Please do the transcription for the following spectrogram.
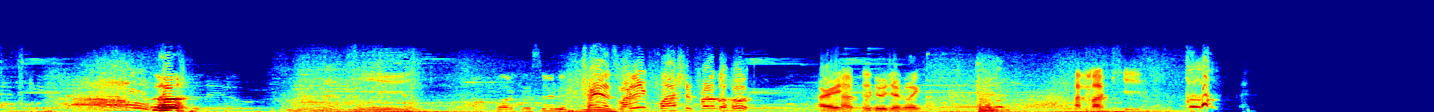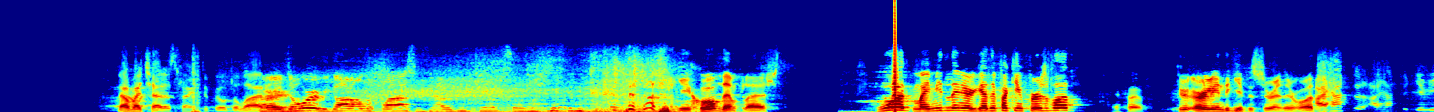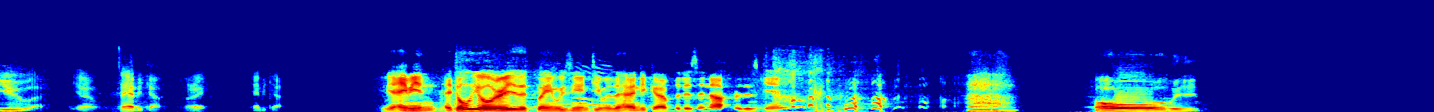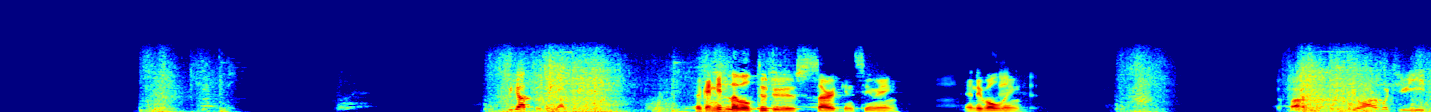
Fuck, I started. Trans, why didn't you flash in front of the hook? Alright, Happen. we're doing jungling. Unlucky. Now my chat is trying to build the ladder. Alright, don't worry, we got all the flashes. Now we can camp somewhere. Yeah, who of them flashed? What? My mid laner get the fucking first blood? F5. Too early in the game to surrender, what? I have to, I have to give you, you know, it's a handicap, alright? Handicap. Yeah, I mean, I told you already that playing with Union team is a handicap that is enough for this game. Holy. We got this, we got this. Look, I need level 2 to start consuming and evolving. The fuck? You are what you eat.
